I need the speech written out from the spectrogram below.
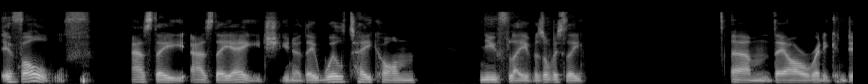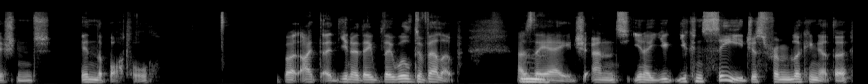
evolve as they as they age. You know, they will take on new flavors. Obviously, um, they are already conditioned in the bottle, but I, you know, they they will develop as mm. they age. And you know, you you can see just from looking at the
